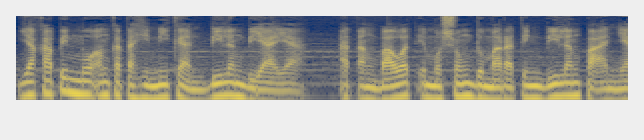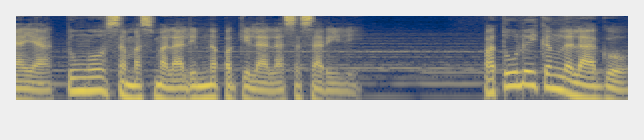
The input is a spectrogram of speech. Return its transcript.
yakapin mo ang katahimikan bilang biyaya, at ang bawat emosyong dumarating bilang paanyaya tungo sa mas malalim na pagkilala sa sarili. Patuloy kang lalago,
